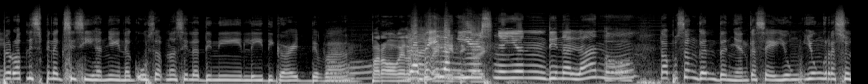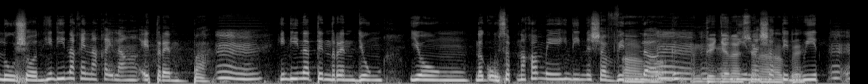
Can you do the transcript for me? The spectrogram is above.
Pero at least pinagsisihan niya. eh. Nag-usap na sila din ni Lady Guard, di ba? Oo. parang okay lang Grabe ilang Lady years Guard. niya yun dinala, Oo. no? Tapos ang ganda niyan kasi yung yung resolution, hindi na kinakailangang i-trend pa. Mm. Hindi na tinrend yung yung nag-usap na kami, hindi na siya vinlog, Oo. Mm, hindi niya na hindi na siya tinweet. Mm-mm.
